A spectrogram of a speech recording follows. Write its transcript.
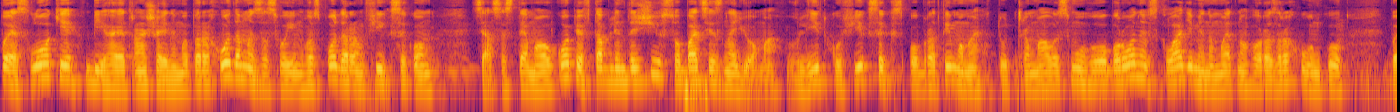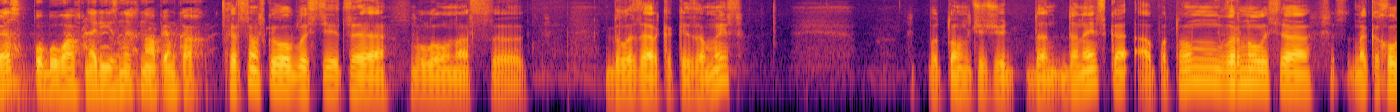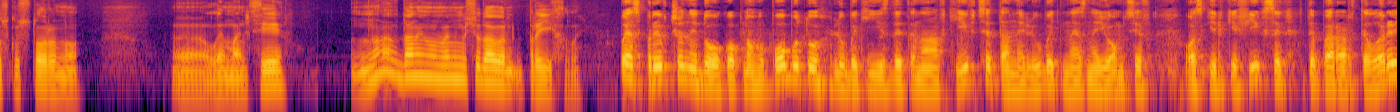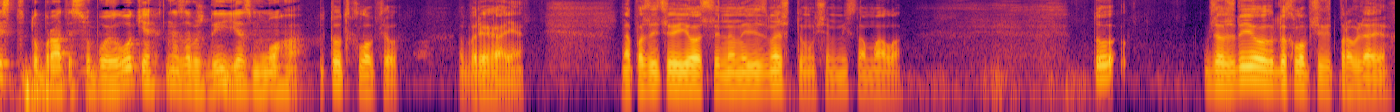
Пес Локі бігає траншейними переходами за своїм господарем Фіксиком. Ця система окопів та бліндажів собаці знайома. Влітку Фіксик з побратимами тут тримали смугу оборони в складі мінометного розрахунку. Пес побував на різних напрямках. З Херсонської області це було у нас е, Білозерка, Кизамис, потім чуть-чуть Донецька, а потім вернулися на Каховську сторону, Лиманці. Ну, а в даний момент ми сюди приїхали. Пес привчений до окопного побуту, любить їздити на автівці та не любить незнайомців. Оскільки Фіксик тепер артилерист, то брати з собою Локі не завжди є змога. Тут хлопців оберігає. На позицію його сильно не візьмеш, тому що міста мало. То завжди його до хлопців відправляю.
